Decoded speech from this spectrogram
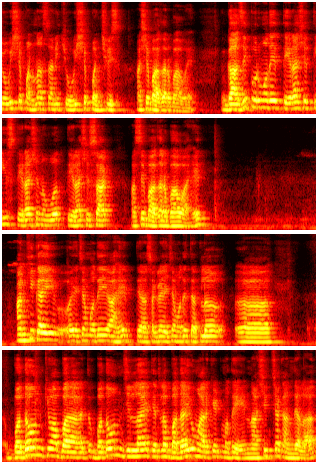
चोवीसशे पन्नास आणि चोवीसशे पंचवीस असे बाजारभाव आहे. गाझीपूरमध्ये तेराशे तीस तेराशे नव्वद तेराशे साठ असे बाजारभाव आहेत. आणखी काही याच्यामध्ये आहेत त्या सगळ्या याच्यामध्ये त्यातलं बदौन किंवा ब बदौन जिल्हा आहे त्यातला बदायू मार्केटमध्ये नाशिकच्या कांद्याला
